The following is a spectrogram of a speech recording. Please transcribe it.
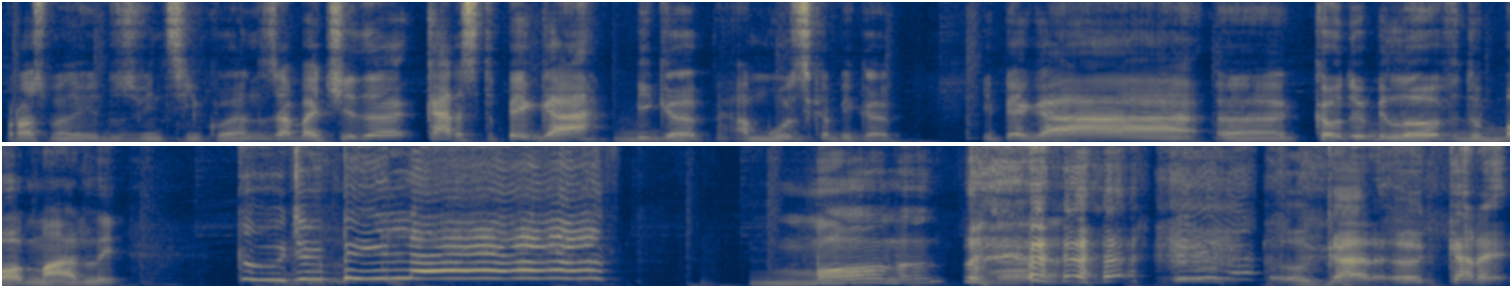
próximo aí dos 25 anos. A batida, cara, se tu pegar Big Up, a música Big Up, e pegar uh, Could You Be Love, do Bob Marley. Could You Be Love? Moment. o cara, o cara,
